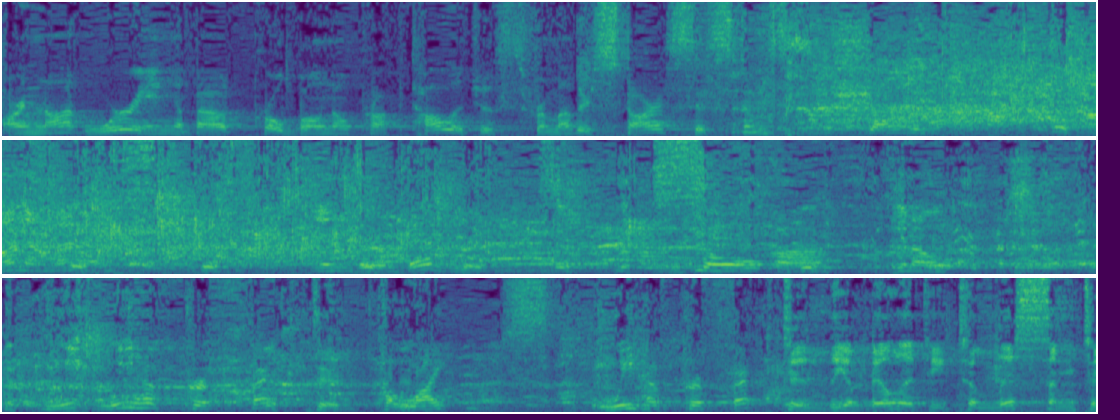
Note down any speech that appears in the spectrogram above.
are not worrying about pro bono proctologists from other star systems showing unannounced in their bedrooms. So, uh, you know, we, we have perfected politeness we have perfected the ability to listen to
